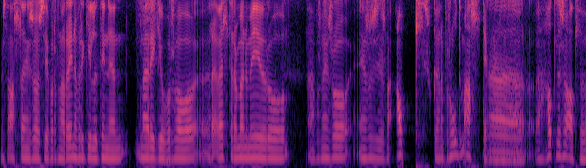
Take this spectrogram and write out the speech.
veist, alltaf eins og að sé bara svona að reyna fyrir gilutinni en maður ekki og bara svo veldur að mönnum yfir og það er bara svona eins og, eins og sé svona áll, sko, hann er bara svona út um allt Ah. hállis og áll,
